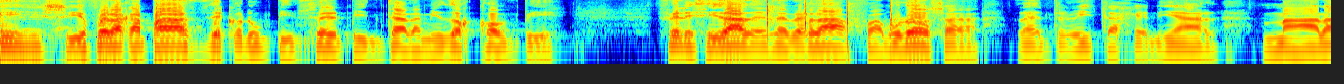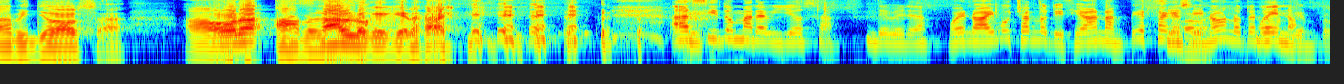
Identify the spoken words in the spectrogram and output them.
Ay, si yo fuera capaz de con un pincel pintar a mis dos compis. Felicidades, la verdad, fabulosa, la entrevista genial, maravillosa. Ahora hablar lo que queráis. ha sido maravillosa, de verdad. Bueno, hay muchas noticias, Ana, empieza que si no, no tenemos bueno, tiempo.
